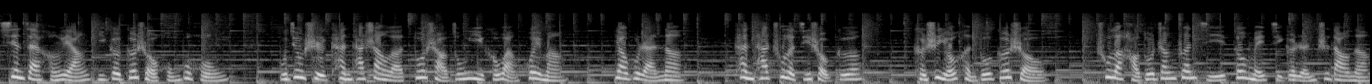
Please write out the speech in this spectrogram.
现在衡量一个歌手红不红，不就是看他上了多少综艺和晚会吗？要不然呢？看他出了几首歌。可是有很多歌手出了好多张专辑，都没几个人知道呢。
